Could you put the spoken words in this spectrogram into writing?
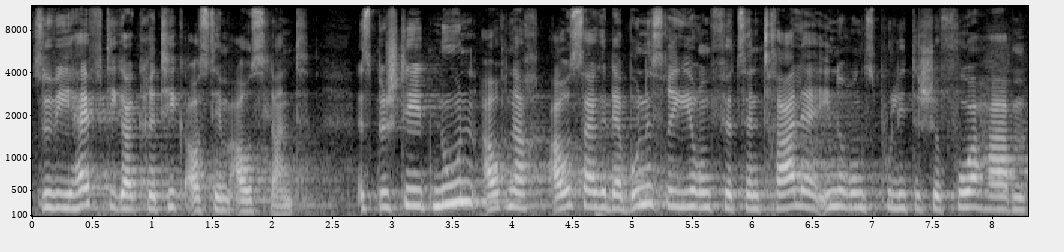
sowie heftiger Kritik aus dem Ausland. Es besteht nun auch nach Aussage der Bundesregierung für zentrale erinnerungspolitische Vorhaben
